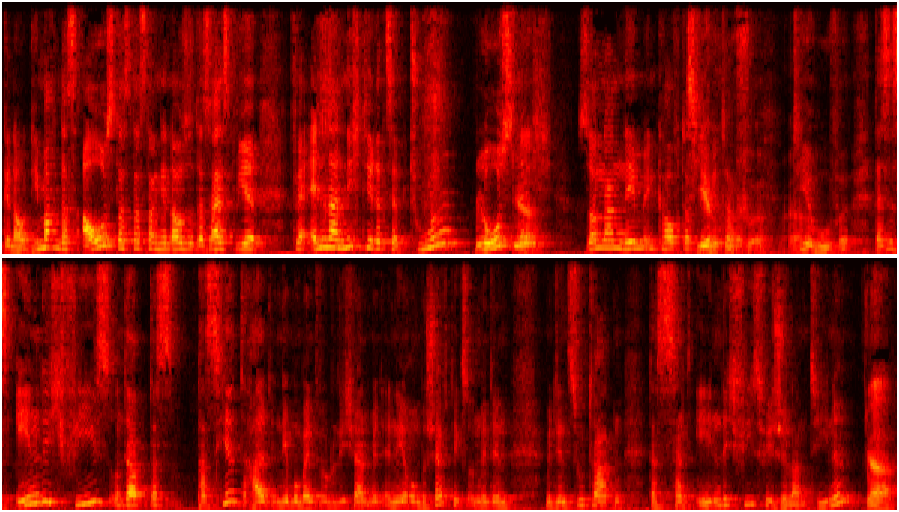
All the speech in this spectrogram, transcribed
genau. Die machen das aus, dass das dann genauso. Das heißt, wir verändern nicht die Rezeptur, bloß Ja. nicht, sondern nehmen in Kauf, dass wir Tierhufe, ja. Tierhufe. Das ist ähnlich fies und da, das passiert halt in dem Moment, wo du dich halt mit Ernährung beschäftigst und mit den, mit den Zutaten. Das ist halt ähnlich fies wie Gelatine Ja,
